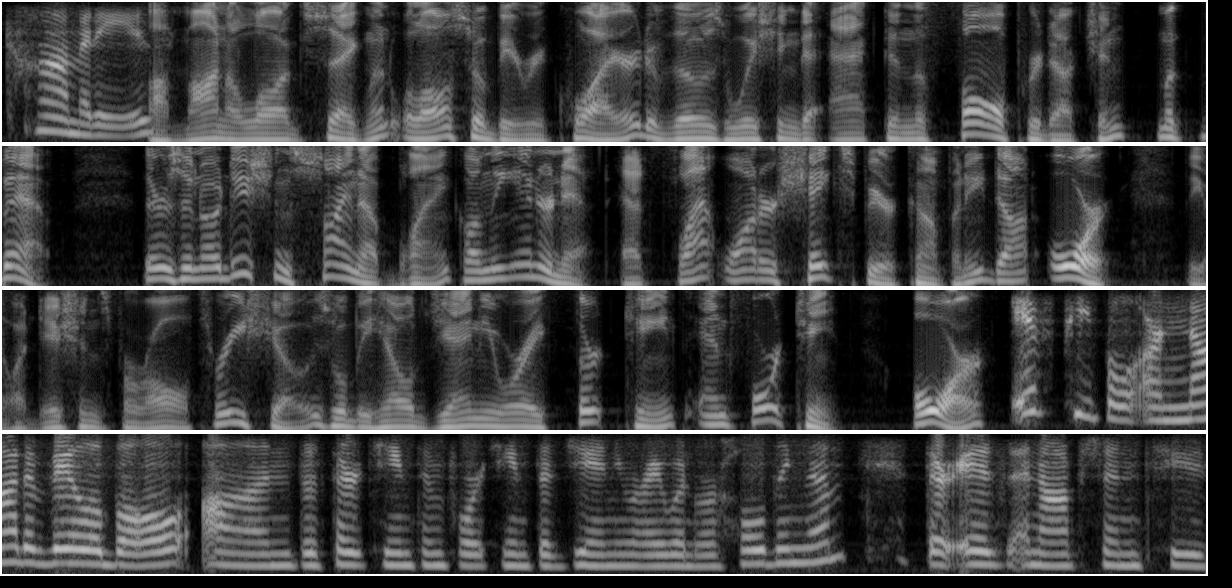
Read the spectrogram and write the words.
comedies. A monologue segment will also be required of those wishing to act in the fall production, Macbeth. There's an audition sign up blank on the internet at flatwatershakespearecompany.org. The auditions for all three shows will be held January 13th and 14th. Or, if people are not available on the 13th and 14th of January when we're holding them, there is an option to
